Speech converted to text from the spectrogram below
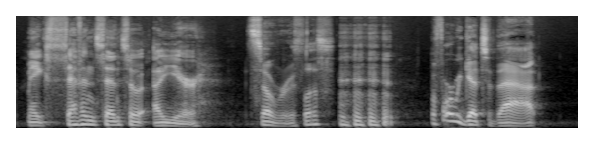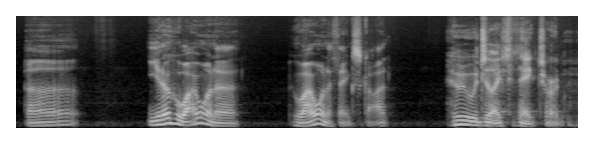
make seven cents a year. So ruthless. Before we get to that, uh, you know who I want to, who I want to thank, Scott. Who would you like to thank, Jordan?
